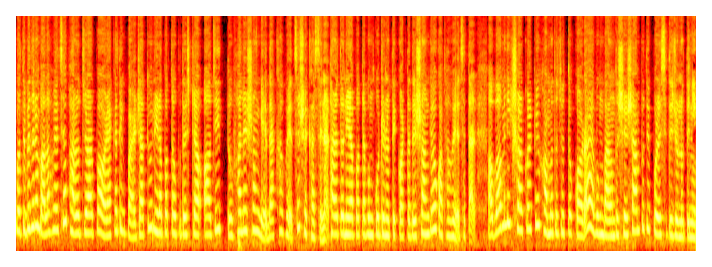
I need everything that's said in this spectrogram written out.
প্রতিবেদনে বলা হয়েছে, ভারত যাওয়ার পর একাধিকবার জাতীয় নিরাপত্তা উপদেষ্টা অজিত দোভালের সঙ্গে দেখা হয়েছে শেখ হাসিনার ভারতীয় নিরাপত্তা এবং কূটনৈতিক কর্তাদের সঙ্গেও কথা হয়েছে তার। আওয়ামী লীগ সরকারকে ক্ষমতাচ্যুত করা এবং বাংলাদেশের সাম্প্রতিক পরিস্থিতির জন্য তিনি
